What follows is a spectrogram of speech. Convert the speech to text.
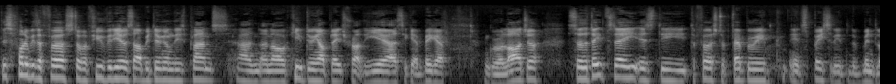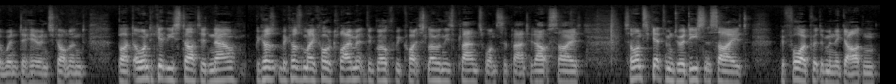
This will probably be the first of a few videos that I'll be doing on these plants and, and I'll keep doing updates throughout the year as they get bigger and grow larger. So the date today is the, the 1st of February. It's basically the middle of winter here in Scotland. But I want to get these started now. Because, because of my cold climate, the growth will be quite slow in these plants once they're planted outside. So I want to get them to a decent size before I put them in the garden.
